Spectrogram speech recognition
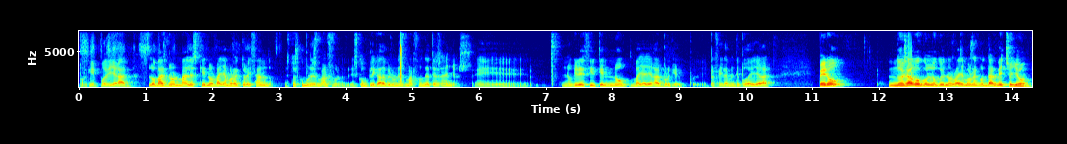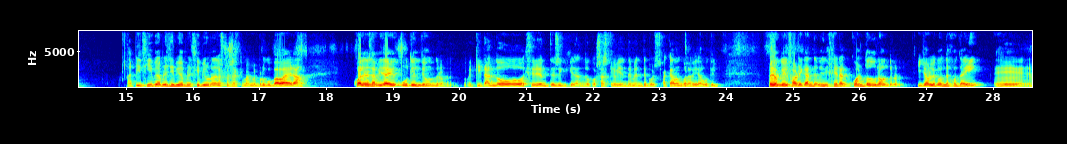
porque puede llegar, lo más normal es que nos vayamos actualizando. Esto es como un smartphone. Es complicado ver un smartphone de tres años. Eh, no quiere decir que no vaya a llegar, porque perfectamente puede llegar, pero no es algo con lo que nos vayamos a encontrar. De hecho, yo, al principio, al principio, al principio, una de las cosas que más me preocupaba era cuál es la vida útil de un dron, quitando accidentes y quitando cosas que evidentemente pues acaban con la vida útil pero que el fabricante me dijera cuánto dura un dron. Y yo hablé con DJI. Eh,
